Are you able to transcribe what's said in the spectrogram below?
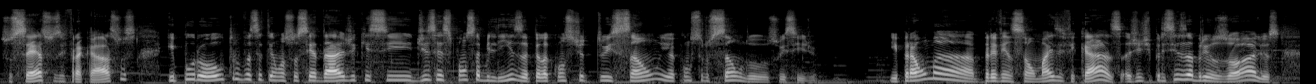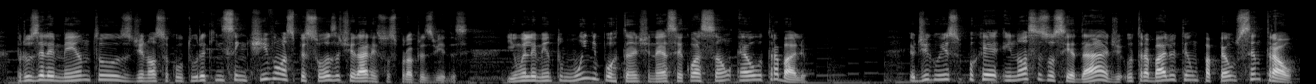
sucessos e fracassos, e por outro, você tem uma sociedade que se desresponsabiliza pela constituição e a construção do suicídio. E para uma prevenção mais eficaz, a gente precisa abrir os olhos para os elementos de nossa cultura que incentivam as pessoas a tirarem suas próprias vidas. E um elemento muito importante nessa equação é o trabalho. Eu digo isso porque em nossa sociedade o trabalho tem um papel central,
